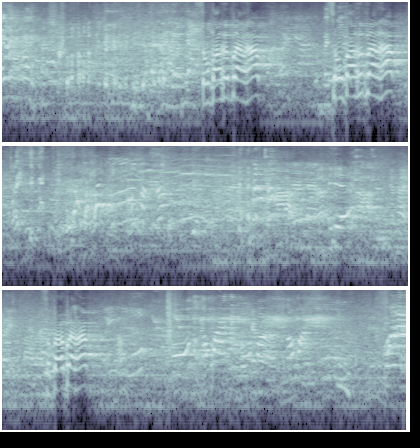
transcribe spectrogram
ได้ยังไงส่งต่อให้เพื่อนครับส่งต่อให้เพื่อนครับ สต่อให้เพื่อนครับโอ้ก็วางก็วางวาง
